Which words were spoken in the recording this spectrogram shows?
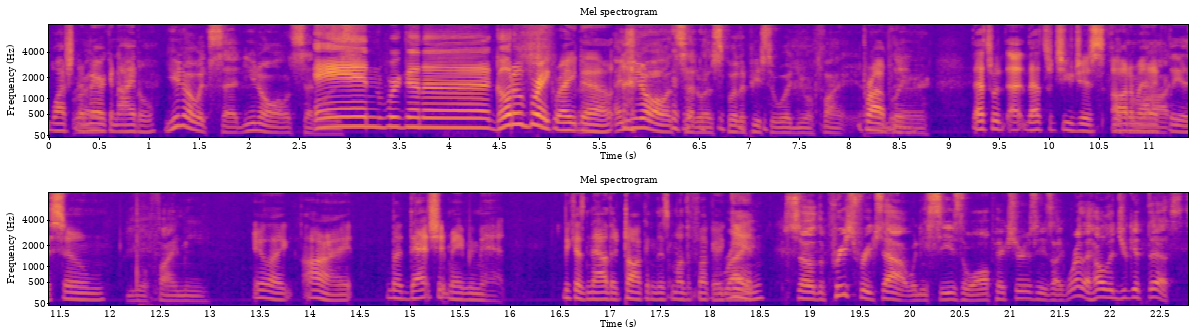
watching Right. American Idol. You know what it said, you know all it said was. And we're gonna go to a break right now. And you know all it said was split a piece of wood and you will find. Probably. That's what uh, that's what you just Flip automatically assume. You will find me. You're like, all right, but that shit made me mad because now they're talking this motherfucker Right. again. So the priest freaks out when he sees the wall pictures. He's like, "Where the hell did you get this?"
